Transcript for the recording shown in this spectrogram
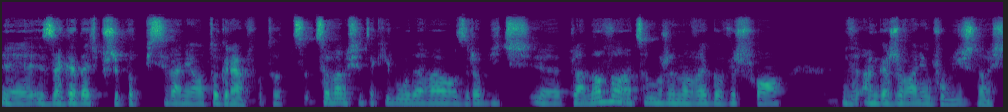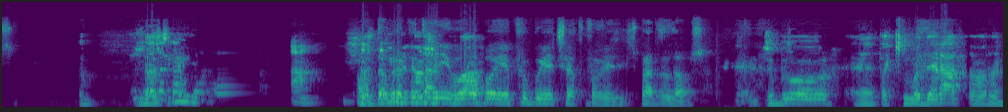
e, zagadać przy podpisywaniu autografu. To co, Wam się takiego udawało zrobić e, planowo, a co może nowego wyszło w angażowaniu publiczności? Nazwijmy, A, dobre to, pytanie, bo była- oboje próbujecie odpowiedzieć. Bardzo dobrze. że było e, taki moderator,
